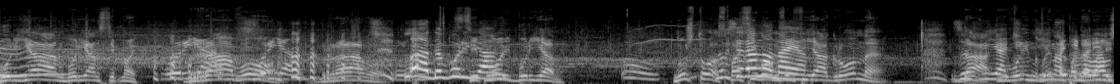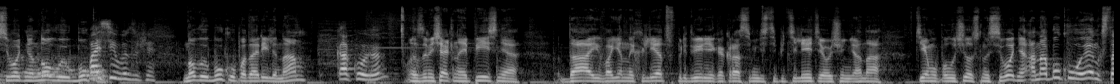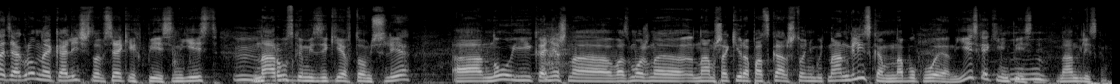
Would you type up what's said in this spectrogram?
Бурьян, бурьян степной. Бурьян, Браво! бурьян. Браво! Ладно, бурьян. Степной бурьян. Ну что, Ну, спасибо равно вам, на «Н». Зульфия, огромное. Зульфия, да, и вы, вы нам подарили вам. сегодня новую букву. Спасибо, Зульфия. Новую букву подарили нам. Какую? Замечательная песня, да, и военных лет в преддверии как раз 75-летия. Очень она в тему получилась на сегодня. А на букву «Н», кстати, огромное количество всяких песен есть. На русском языке в том числе. А, ну и, конечно, возможно, нам Шакира подскажет что-нибудь на английском на букву «Н». Есть какие-нибудь песни на английском?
